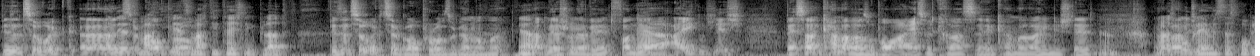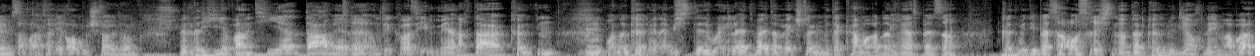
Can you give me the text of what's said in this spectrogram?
Wir sind zurück äh, und jetzt zur macht, GoPro. jetzt macht die Technik platt. Wir sind zurück zur GoPro sogar nochmal. Ja. Hatten wir ja schon erwähnt. Von Ja. der eigentlich besseren Kamera. So, boah, es wird krass, ey, Kamera hingestellt. Ja. Aber das Problem ist, das Problem ist auch einfach die Raumgestaltung. Wenn die hier Wand hier da wäre und wir quasi mehr nach da könnten Mhm. und dann könnten wir nämlich den Ringlight weiter wegstellen mit der Kamera, dann wäre es besser. Könnten wir die besser ausrichten und dann könnten wir die auch nehmen. Aber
